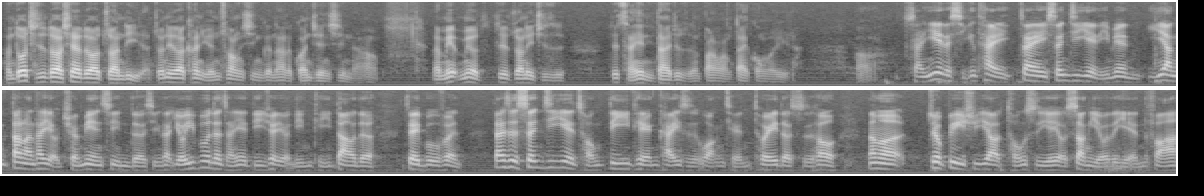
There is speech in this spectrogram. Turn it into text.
很多其实都要现在都要专利的，专利要看原创性跟它的关键性的啊。那没有没有这些专利，其实这产业你大概就只能帮忙代工而已了，啊。产业的形态在生技业里面一样，当然它有全面性的形态，有一部分的产业的确有您提到的这部分，但是生技业从第一天开始往前推的时候，那么就必须要同时也有上游的研发，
